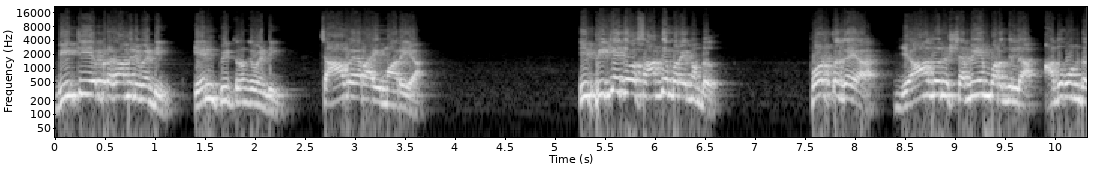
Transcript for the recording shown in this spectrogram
വി ടി എബ്രഹാമിന് വേണ്ടി എൻ പീറ്ററിന് വേണ്ടി ചാവേറായി മാറിയ. ഈ പി കെ ജോസ് ആദ്യം പറയുന്നുണ്ട് പോർത്തകയ യാതൊരു ക്ഷമയും പറഞ്ഞില്ല. അതുകൊണ്ട്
